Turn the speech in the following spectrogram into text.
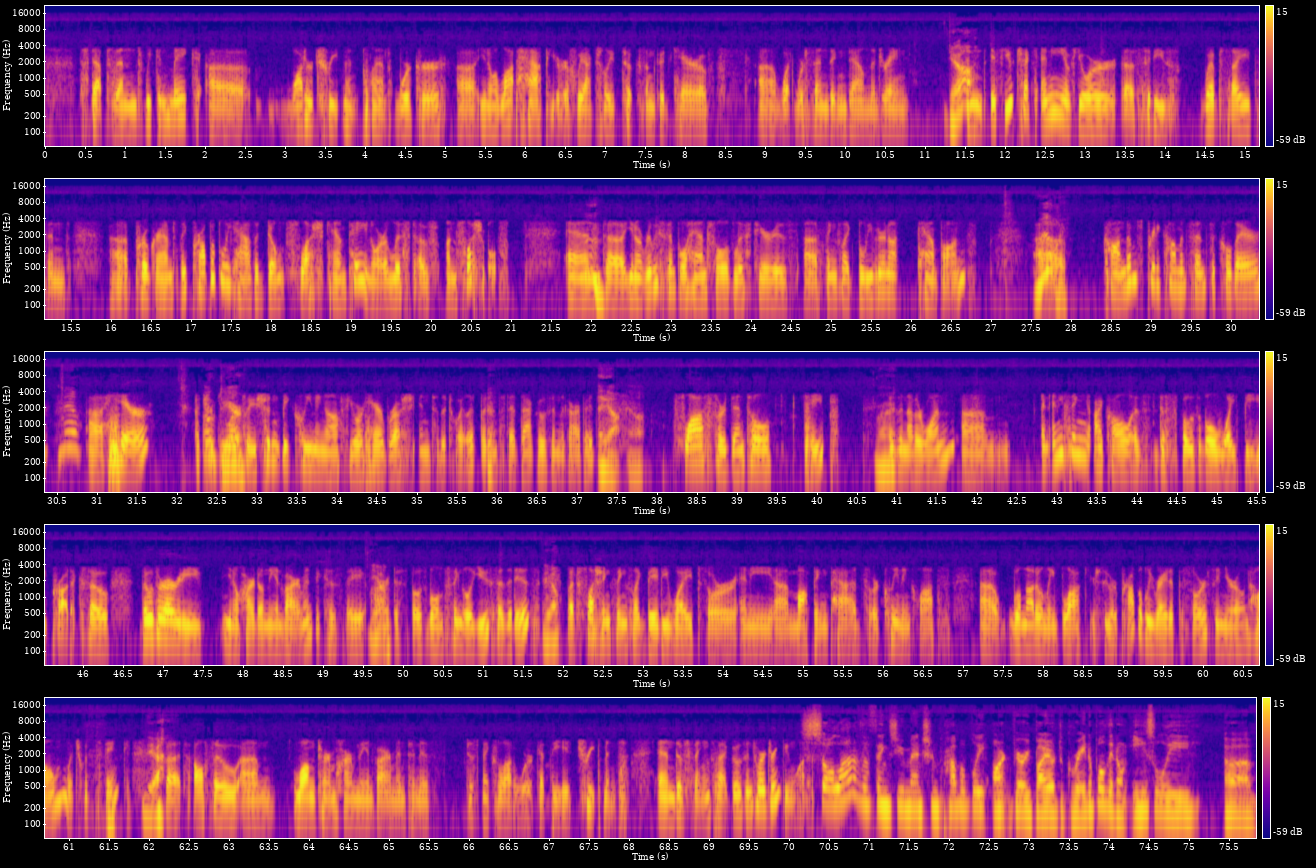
steps, and we can make a water treatment plant worker, uh, you know, a lot happier if we actually took some good care of uh, what we're sending down the drain. Yeah. And if you check any of your uh, city's websites and uh, programs, they probably have a "Don't Flush" campaign or a list of unflushables. And hmm. uh, you know, a really simple handful of list here is uh, things like, believe it or not, tampons. Really? Condoms, pretty commonsensical there. Yeah. Uh, hair, a Oh, tricky dear. one. So you shouldn't be cleaning off your hairbrush into the toilet, but Yeah. instead that goes in the garbage. Yeah, yeah. Floss or dental tape Right. is another one. Um, and anything I call as disposable wipey products. So those are already you know hard on the environment because they Yeah. are disposable and single use as it is. Yep. But flushing things like baby wipes or any uh, mopping pads or cleaning cloths uh, will not only block your sewer probably right at the source in your own home, which would stink, Yeah. but also um, long-term harm the environment and is just makes a lot of work at the treatment end of things that goes into our drinking water. So a lot of the things you mentioned probably aren't very biodegradable. They don't easily uh,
